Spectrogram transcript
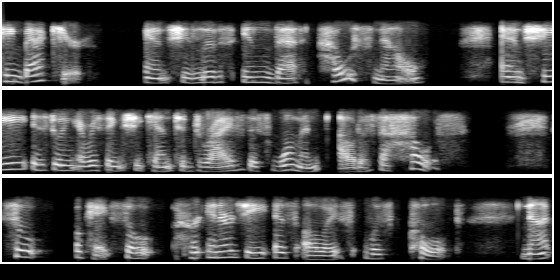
came back here, and she lives in that house now. And she is doing everything she can to drive this woman out of the house. So, okay, so her energy, as always, was cold. Not,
